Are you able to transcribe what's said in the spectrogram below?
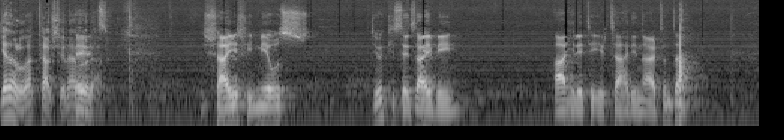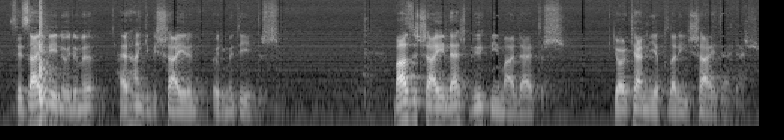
genel olarak tavsiyeler böyle Evet. abi. şair Hilmi Yavuz diyor ki Sezai Bey'in ahirete irtihalinin ardında Sezai Bey'in ölümü herhangi bir şairin ölümü değildir. Bazı şairler büyük mimarlardır. Görkemli yapılar inşa ederler.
